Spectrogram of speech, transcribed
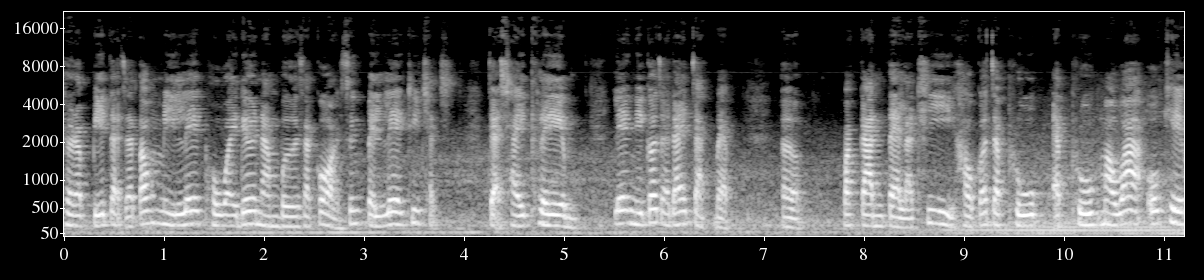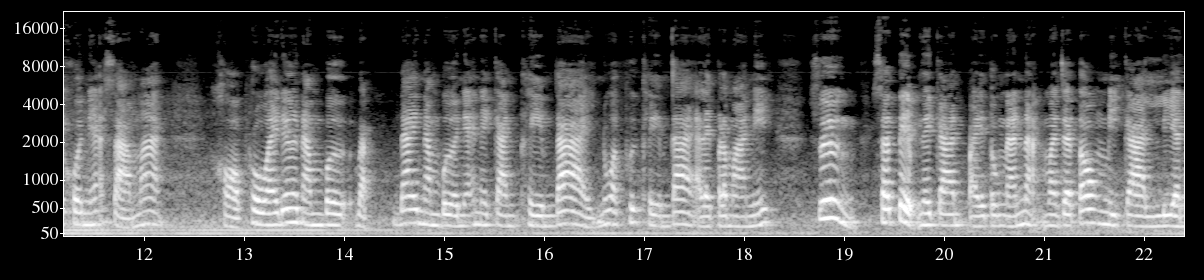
เทอราปิสต์อะจะต้องมีเลข provider number ซะก่อน ซึ่งเป็นเลขที่จะใช้เคลม เลขนี้ก็จะได้จากแบบประกันแต่ละที่เขาก็จะ proof approve มาว่า โอเค คนนี้สามารถขอ provider number แบบได้ number เนี้ยในการเคลมได้ นวดเพื่อเคลมได้อะไรประมาณนี้ ซึ่งสเต็ปในการไปตรงนั้นน่ะ มันจะต้องมีการเรียน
